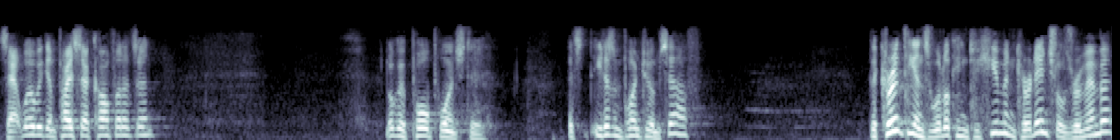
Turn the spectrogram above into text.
Is that where we can place our confidence in? Look what Paul points to. It's, he doesn't point to himself. The Corinthians were looking to human credentials, remember?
